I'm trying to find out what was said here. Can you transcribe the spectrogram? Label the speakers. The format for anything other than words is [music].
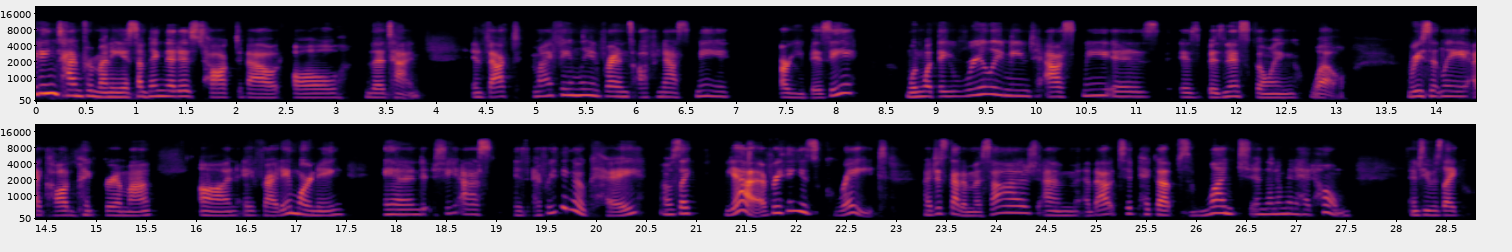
Speaker 1: Trading time for money is something that is talked about all the time. In fact, my family and friends often ask me, Are you busy? When what they really mean to ask me is, Is business going well? Recently, I called [laughs] my grandma on a Friday morning and she asked, Is everything okay? I was like, Yeah, everything is great. I just got a massage. I'm about to pick up some lunch and then I'm going to head home. And she was like,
